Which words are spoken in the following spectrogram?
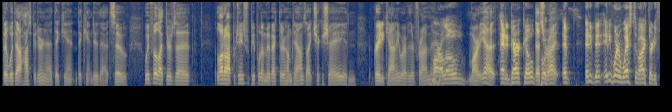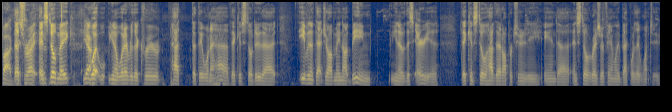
But without high speed internet, they can't they can't do that. So we feel like there's a a lot of opportunities for people to move back to their hometowns, like Chickasha and Grady County, wherever they're from. Marlow, Mar, yeah, Anadarko. That's right. Any, anywhere west of I thirty five. That's basically. right, and still make yeah. what you know whatever their career path that they want to mm-hmm. have, they can still do that, even if that job may not be in you know this area they can still have that opportunity and uh, and still raise their family back where they want to.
